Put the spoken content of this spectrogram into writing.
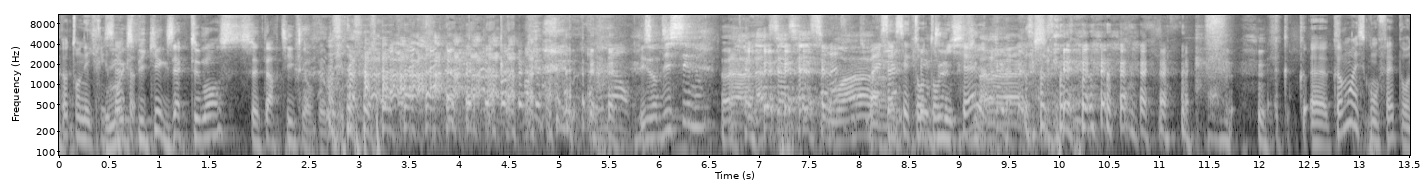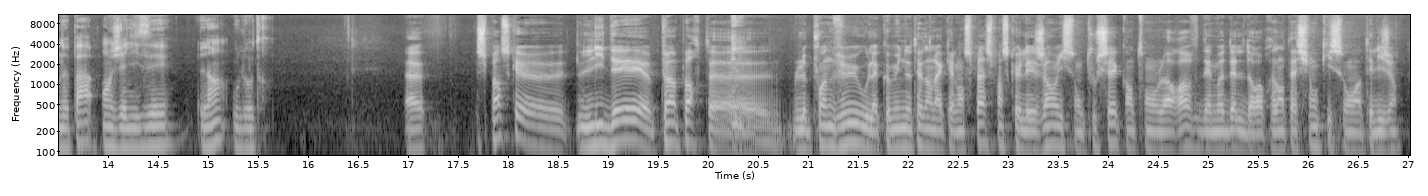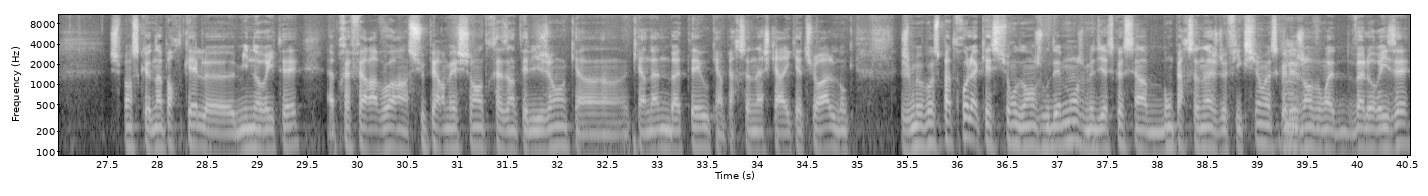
Quand on écrit Ils ça, m'ont quand- expliqué exactement cet article, en fait. Ils ont dit c'est nous. Voilà, là, ça, ça, c'est moi. Bah, ça, c'est tonton Michel. Euh, comment est-ce qu'on fait pour ne pas angéliser l'un ou l'autre? Euh, je pense que l'idée, peu importe euh, le point de vue ou la communauté dans laquelle on se place, je pense que les gens ils sont touchés quand on leur offre des modèles de représentation qui sont intelligents. Je pense que n'importe quelle euh, minorité elle préfère avoir un super méchant très intelligent qu'un âne batté ou qu'un personnage caricatural. Donc je me pose pas trop la question d'ange ou démon. Je me dis est-ce que c'est un bon personnage de fiction? Est-ce que Mm. les gens vont être valorisés?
